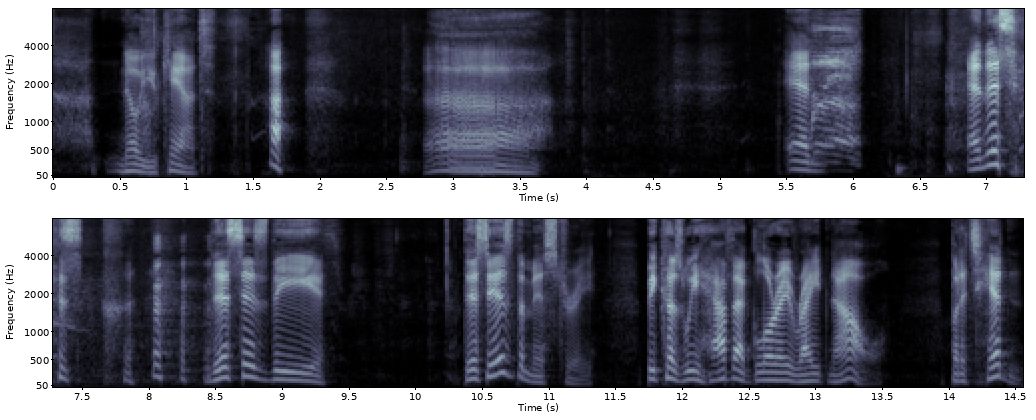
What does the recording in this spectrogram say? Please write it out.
no, you can't. uh, and and this is this is the this is the mystery because we have that glory right now, but it's hidden.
